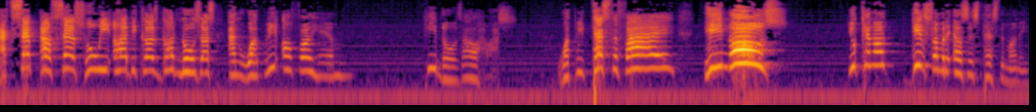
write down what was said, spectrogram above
accept ourselves who we are because God knows us and what we offer Him. He knows our hearts. What we testify, He knows. You cannot give somebody else's testimony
